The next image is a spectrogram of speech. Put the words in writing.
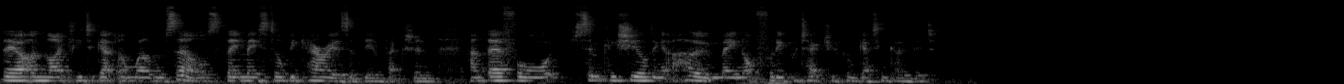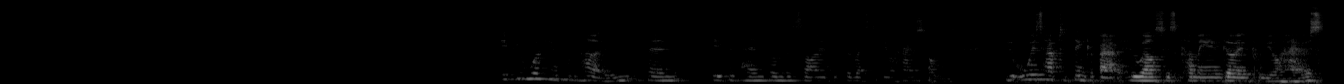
they are unlikely to get unwell themselves, they may still be carriers of the infection and therefore simply shielding at home may not fully protect you from getting COVID. If you're working from home, then it depends on the size of the rest of your household you always have to think about who else is coming and going from your house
